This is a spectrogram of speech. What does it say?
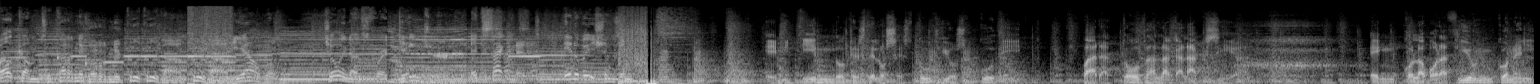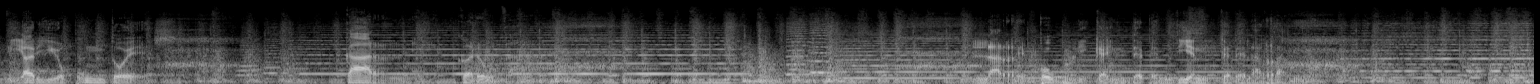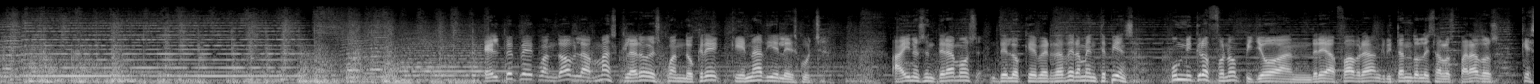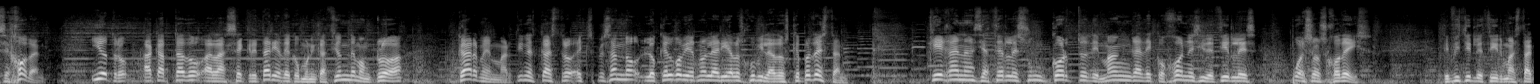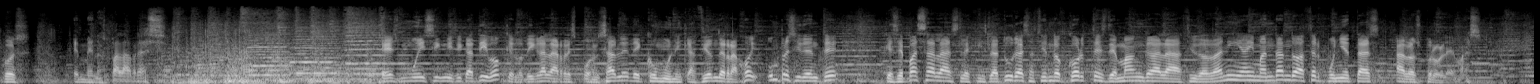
Welcome to Carne, Carne Cru- Cruda, Cruda, the album. Join us for danger, excitement, innovations, and Emitiendo desde los estudios Cudi para toda la galaxia. En colaboración con el diario.es. Carne cruda. La República Independiente de la Radio. El PP cuando habla más claro es cuando cree que nadie le escucha. Ahí nos enteramos de lo que verdaderamente piensa. Un micrófono pilló a Andrea Fabra gritándoles a los parados que se jodan. Y otro ha captado a la secretaria de comunicación de Moncloa, Carmen Martínez Castro, expresando lo que el gobierno le haría a los jubilados que protestan. Qué ganas de hacerles un corto de manga de cojones y decirles, pues os jodéis. Difícil decir más tacos en menos palabras. Es muy significativo que lo diga la responsable de comunicación de Rajoy, un presidente que se pasa las legislaturas haciendo cortes de manga a la ciudadanía y mandando a hacer puñetas a los problemas.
